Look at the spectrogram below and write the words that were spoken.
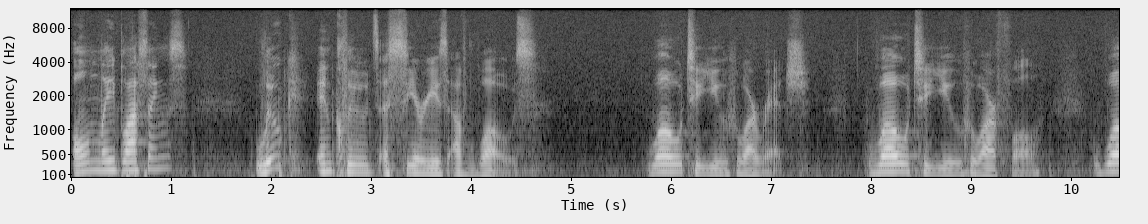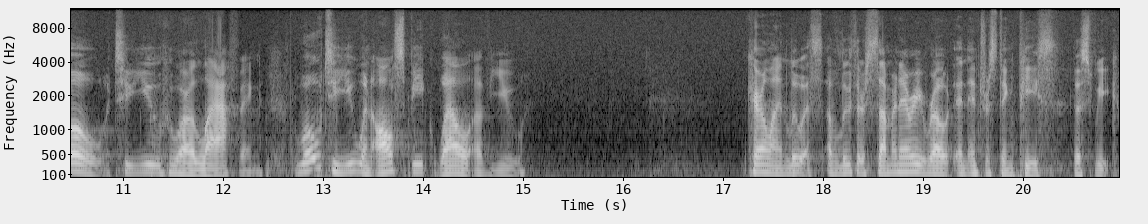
only blessings, Luke includes a series of woes. Woe to you who are rich. Woe to you who are full. Woe to you who are laughing. Woe to you when all speak well of you. Karoline Lewis of Luther Seminary wrote an interesting piece this week.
